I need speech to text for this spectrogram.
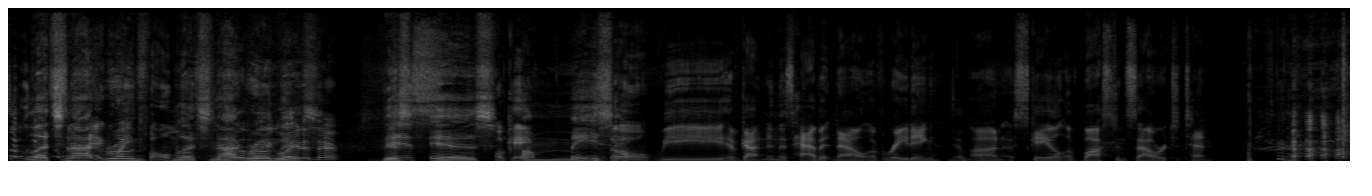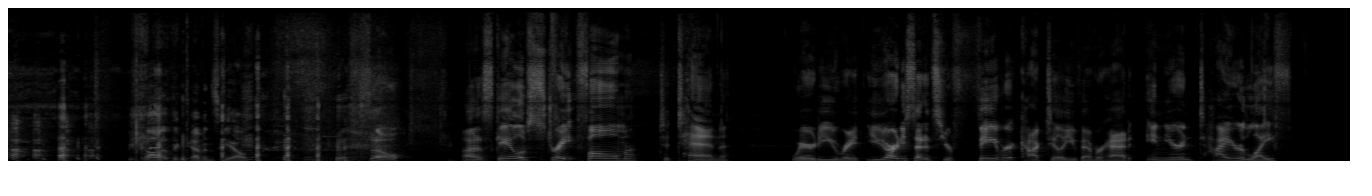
Let's not ruin. foam? Let's not ruin white this. in there. This, This- is Okay. amazing. So we have gotten in this habit now of rating Yep. on a scale of Boston sour to ten. We call it the Kevin scale. So on a scale of straight foam to ten, where do you rate? You already said it's your favorite cocktail you've ever had in your entire life.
